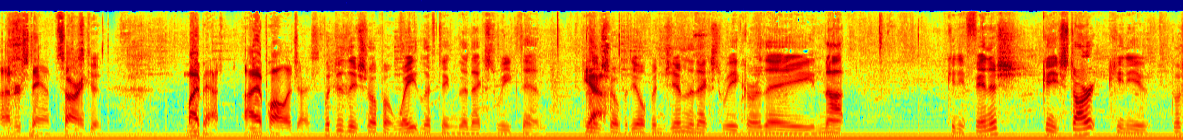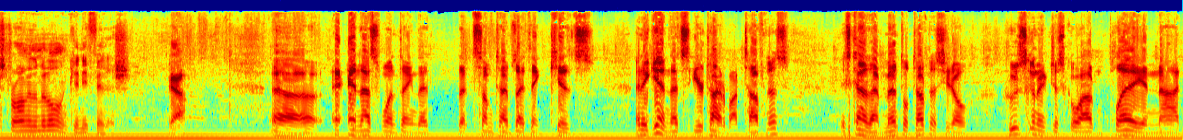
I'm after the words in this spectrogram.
I understand. Sorry, my bad. I apologize. But do they show up at weightlifting the next week then? Yeah. show up at the open gym the next week? Or are they not? Can you finish? Can you start? Can you go strong in the middle? And can you finish? Yeah, uh, and that's one thing that that sometimes I think kids, and again, that's you're talking about toughness. It's kind of that mental toughness. You know, who's going to just go out and play and not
